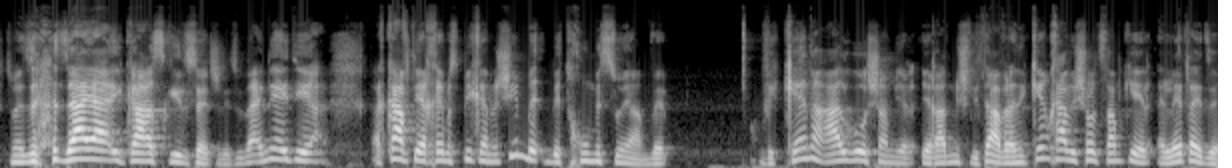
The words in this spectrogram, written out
זאת אומרת זה, זה היה עיקר ה skill set שלי, זאת אומרת, אני הייתי, עקבתי אחרי מספיק אנשים בתחום מסוים. ו, וכן ה algo שם יר- ירד משליטה, אבל אני כן חייב לשאול, סתם כי העלית את זה,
